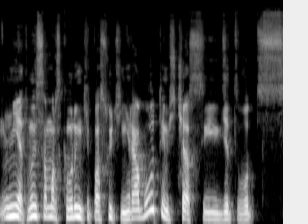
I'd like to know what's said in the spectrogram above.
Нет, мы в самарском рынке, по сути, не работаем сейчас, и где-то вот с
